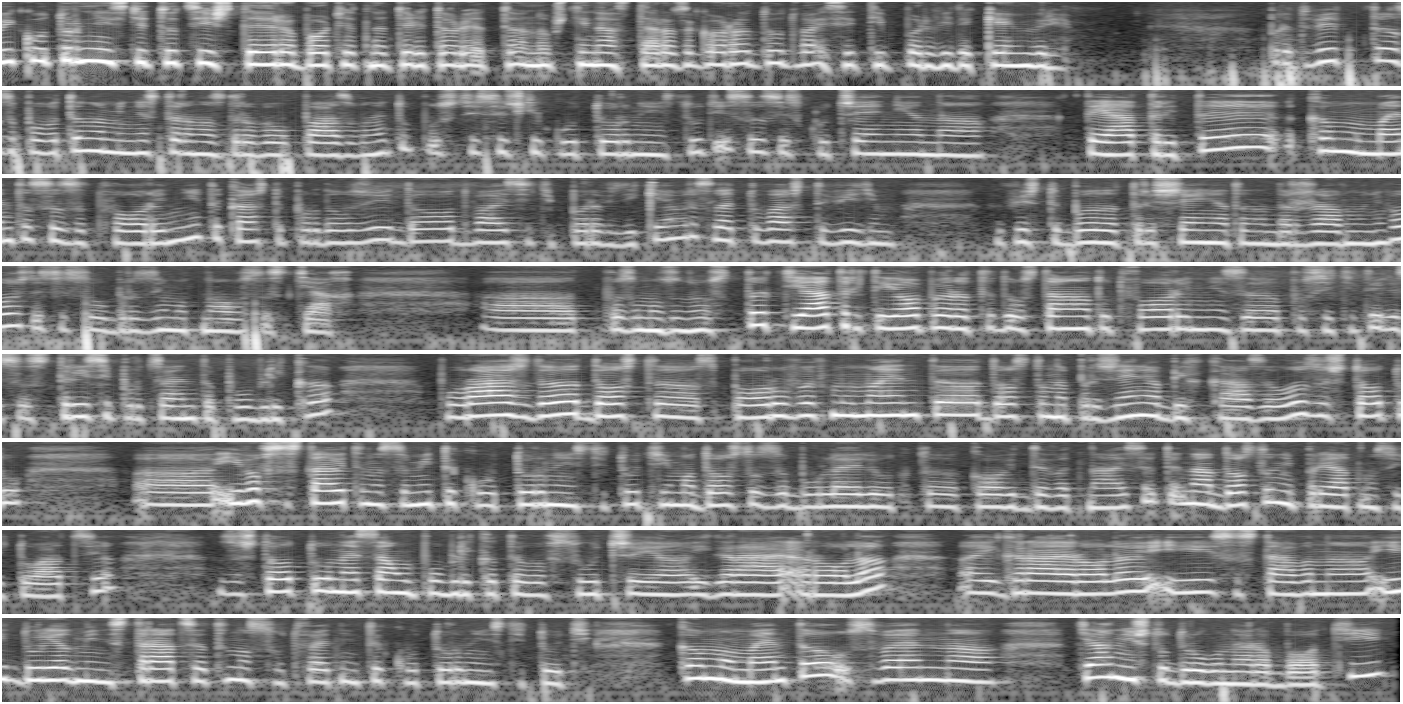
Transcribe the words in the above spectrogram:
Кои културни институции ще работят на територията на община Стара Загора до 21 декември? Предвид заповедта на министра на здравеопазването, почти всички културни институти, с изключение на театрите, към момента са затворени. Така ще продължи до 21 декември. След това ще видим какви ще бъдат решенията на държавно ниво и ще се съобразим отново с тях. Възможността театрите и операта да останат отворени за посетители с 30% публика поражда доста спорове в момента, доста напрежение бих казала, защото а, и в съставите на самите културни институти има доста заболели от COVID-19. Една доста неприятна ситуация, защото не само публиката в случая играе роля, а играе роля и състава на, и дори администрацията на съответните културни институти. Към момента, освен а, тях, нищо друго не работи.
